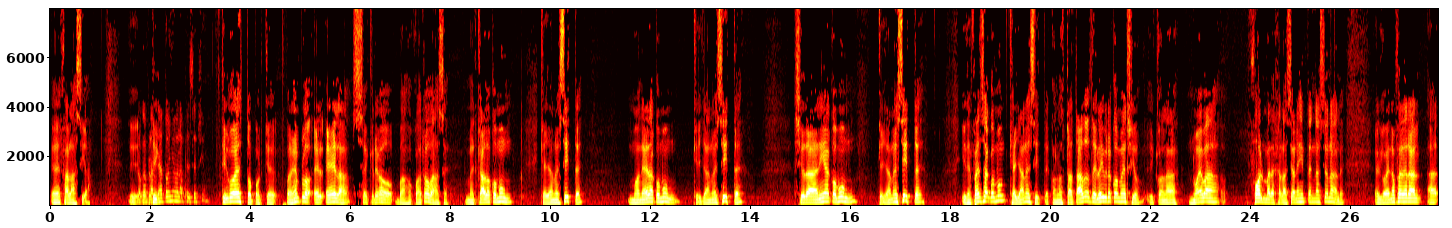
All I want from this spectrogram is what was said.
es falacia. Eh, Lo que plantea digo- Toño de la percepción. Digo esto porque, por ejemplo, el ELA se creó bajo cuatro bases. Mercado común, que ya no existe. Moneda común, que ya no existe. Ciudadanía común, que ya no existe. Y defensa común, que ya no existe. Con los tratados de libre comercio y con las nuevas formas de relaciones internacionales, el gobierno federal ha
